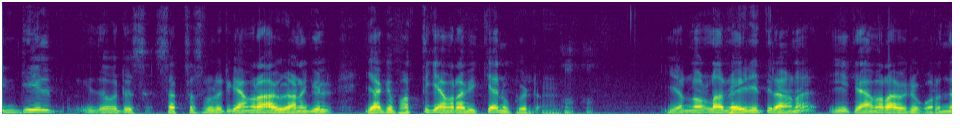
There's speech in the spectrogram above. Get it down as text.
ഇന്ത്യയിൽ ഇത് ഒരു സക്സസ്ഫുൾ ഒരു ക്യാമറ ആവുകയാണെങ്കിൽ ഇയാൾക്ക് പത്ത് ക്യാമറ വിൽക്കാൻ ഒക്കുമല്ലോ. എന്നുള്ള ധൈര്യത്തിലാണ് ഈ ക്യാമറ ഒരു കുറഞ്ഞ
